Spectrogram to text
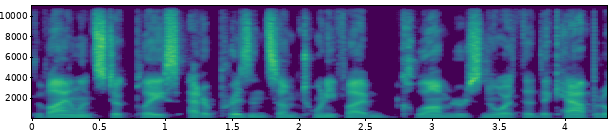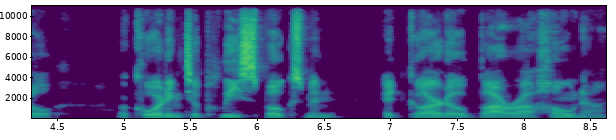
The violence took place at a prison some 25 kilometers north of the capital, according to police spokesman Edgardo Barahona,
